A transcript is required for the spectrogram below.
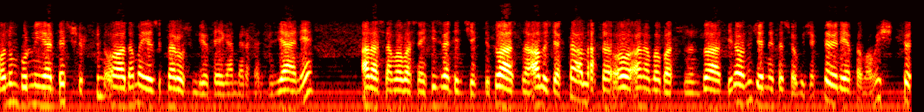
onun burnu yerde sürtsün o adama yazıklar olsun diyor Peygamber Efendimiz. Yani anasına babasına hizmet edecekti, duasını alacaktı. Allah da o ana babasının duasıyla onu cennete sokacaktı. Öyle yapamamış. Tüh,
